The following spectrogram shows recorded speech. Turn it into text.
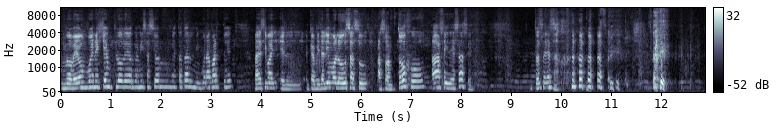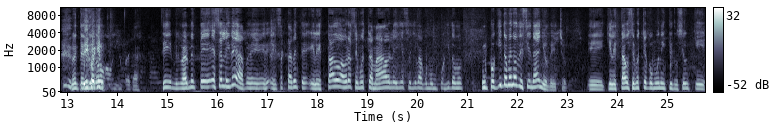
no veo un buen ejemplo de organización estatal en ninguna parte. Más encima, el, el capitalismo lo usa a su, a su antojo, hace y deshace. Entonces eso. Lo entendí. Sí, realmente esa es la idea. eh, exactamente. El Estado ahora se muestra amable y eso lleva como un poquito, un poquito menos de 100 años, de hecho. Eh, que el Estado se muestre como una institución que,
